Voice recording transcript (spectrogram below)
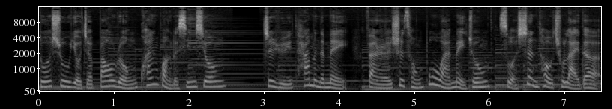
多数有着包容宽广的心胸。至于他们的美，反而是从不完美中所渗透出来的。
